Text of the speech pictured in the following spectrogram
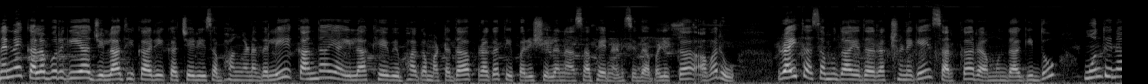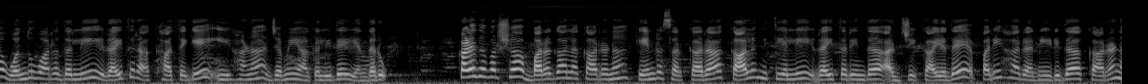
ನಿನ್ನೆ ಕಲಬುರಗಿಯ ಜಿಲ್ಲಾಧಿಕಾರಿ ಕಚೇರಿ ಸಭಾಂಗಣದಲ್ಲಿ ಕಂದಾಯ ಇಲಾಖೆ ವಿಭಾಗ ಮಟ್ಟದ ಪ್ರಗತಿ ಪರಿಶೀಲನಾ ಸಭೆ ನಡೆಸಿದ ಬಳಿಕ ಅವರು, ರೈತ ಸಮುದಾಯದ ರಕ್ಷಣೆಗೆ ಸರ್ಕಾರ ಮುಂದಾಗಿದ್ದು, ಮುಂದಿನ ಒಂದು ವಾರದಲ್ಲಿ ರೈತರ ಖಾತೆಗೆ ಈ ಹಣ ಜಮೆಯಾಗಲಿದೆ ಎಂದರು. ಕಳೆದ ವರ್ಷ ಬರಗಾಲ ಕಾರಣ ಕೇಂದ್ರ ಸರ್ಕಾರ ಕಾಲಮಿತಿಯಲ್ಲಿ ರೈತರಿಂದ ಅರ್ಜಿ ಕಾಯದೆ ಪರಿಹಾರ ನೀಡಿದ ಕಾರಣ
